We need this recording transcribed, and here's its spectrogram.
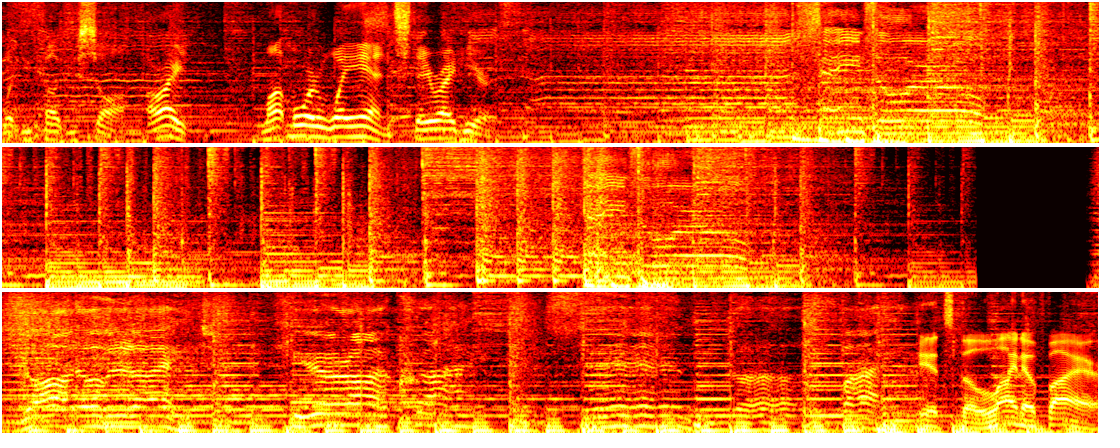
what you felt you saw. All right, a lot more to weigh in. Stay right here. The Line of Fire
